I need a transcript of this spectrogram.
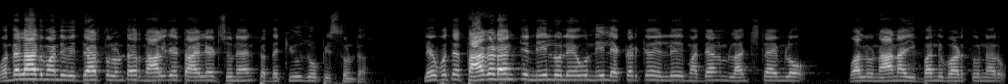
వందలాది మంది విద్యార్థులు ఉంటారు నాలుగే టాయిలెట్స్ ఉన్నాయని పెద్ద క్యూ చూపిస్తుంటారు. లేకపోతే తాగడానికి నీళ్ళు లేవు నీళ్ళు ఎక్కడికే వెళ్ళి మధ్యాహ్నం లంచ్ టైంలో వాళ్ళు నానా ఇబ్బంది పడుతున్నారు.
